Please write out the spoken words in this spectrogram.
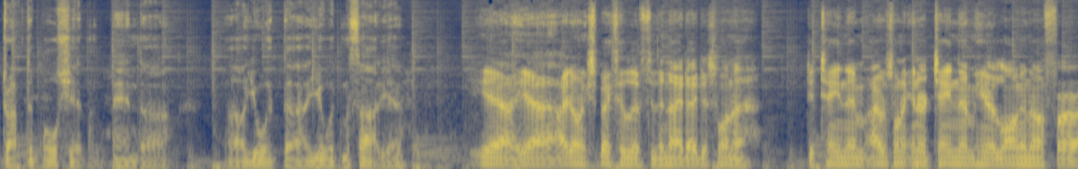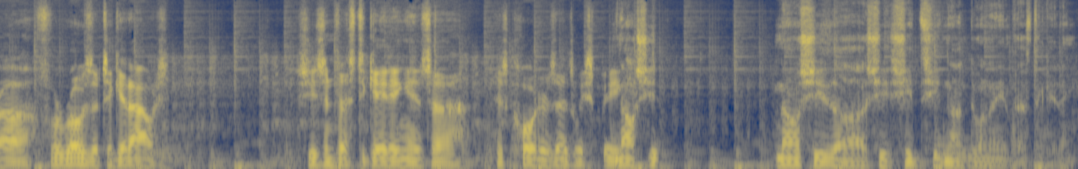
drop the bullshit. And uh, uh, you with uh, you with Mossad, yeah? Yeah, yeah. I don't expect to live through the night. I just want to detain them. I just want to entertain them here long enough for uh, for Rosa to get out. She's investigating his uh, his quarters as we speak. No, she. No, she's uh, she she she's not doing any investigating.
